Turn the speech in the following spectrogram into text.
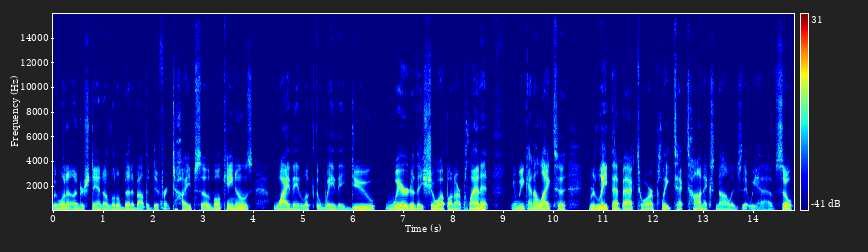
We want to understand a little bit about the different types of volcanoes, why they look the way they do, where do they show up on our planet, and we kind of like to relate that back to our plate tectonics knowledge that we have. So,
